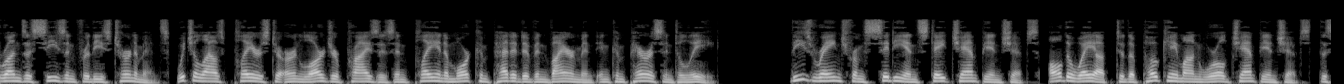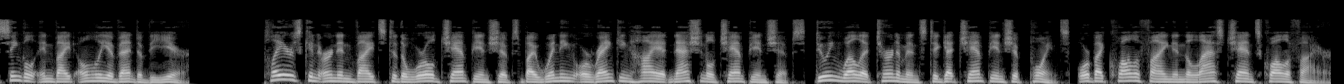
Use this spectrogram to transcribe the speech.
runs a season for these tournaments, which allows players to earn larger prizes and play in a more competitive environment in comparison to League. These range from city and state championships, all the way up to the Pokémon World Championships, the single invite-only event of the year. Players can earn invites to the World Championships by winning or ranking high at national championships, doing well at tournaments to get championship points, or by qualifying in the last chance qualifier.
